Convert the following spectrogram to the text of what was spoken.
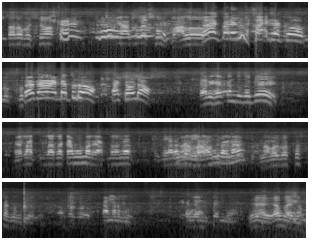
সুন্দর অবশ্য। তুমি আসলে খুব ভালো। এটা একটা। আরে তো লাটা কামড় মারে। আপনারা নামাইবার চেষ্টা করি দিও। কামড় হ্যাঁ, আল্লাহ নাম।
